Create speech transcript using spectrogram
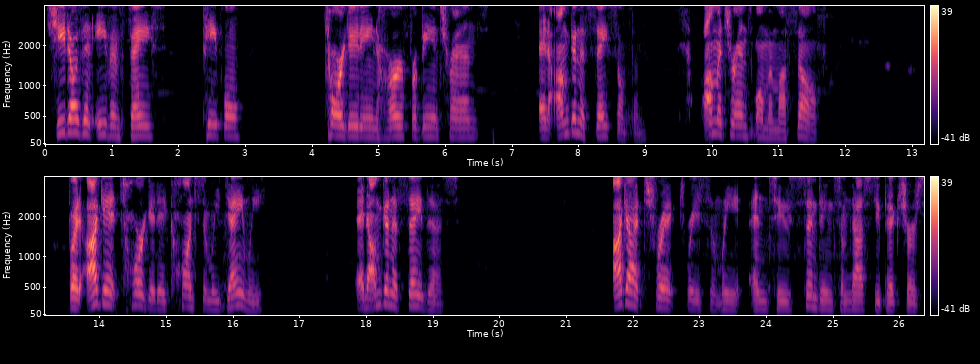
She doesn't even face people targeting her for being trans. And I'm going to say something. I'm a trans woman myself. But I get targeted constantly, daily. And I'm going to say this. I got tricked recently into sending some nasty pictures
